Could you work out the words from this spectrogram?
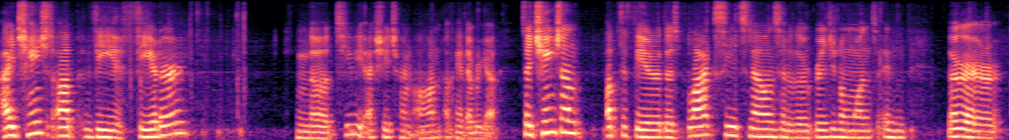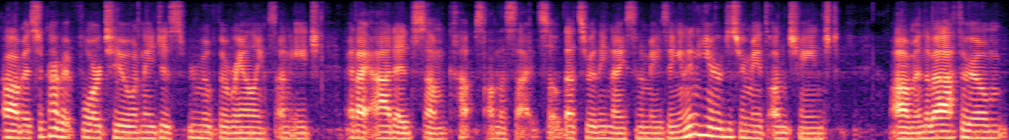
I changed up the theater. Can the TV actually turn on? Okay, there we go. So I changed on up the theater. There's black seats now instead of the original ones, and there, um, it's a carpet floor too, and they just removed the railings on each, and I added some cups on the side, so that's really nice and amazing. And in here, just remains unchanged. Um, in the bathroom,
